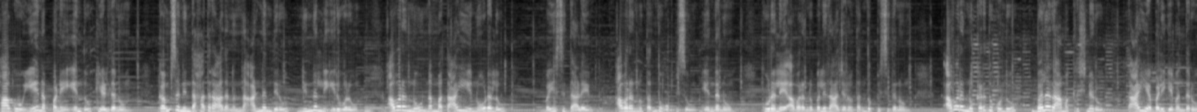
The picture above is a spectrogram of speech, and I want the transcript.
ಹಾಗೂ ಏನಪ್ಪಣೆ? ಎಂದು ಕೇಳಿದನು. ಕಂಸನಿಂದ ಹತರಾದ ನನ್ನ ಅಣ್ಣಂದಿರು ನಿನ್ನಲ್ಲಿ ಇರುವರು. ಅವರನ್ನು ನಮ್ಮ ತಾಯಿ ನೋಡಲು ಬಯಸಿದ್ದಾಳೆ, ಅವರನ್ನು ತಂದು ಒಪ್ಪಿಸು ಎಂದನು. ಕೂಡಲೇ ಅವರನ್ನು ಬಲಿರಾಜನು ತಂದೊಪ್ಪಿಸಿದನು. ಅವರನ್ನು ಕರೆದುಕೊಂಡು ಬಲರಾಮ ಕೃಷ್ಣರು ತಾಯಿಯ ಬಳಿಗೆ ಬಂದರು.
